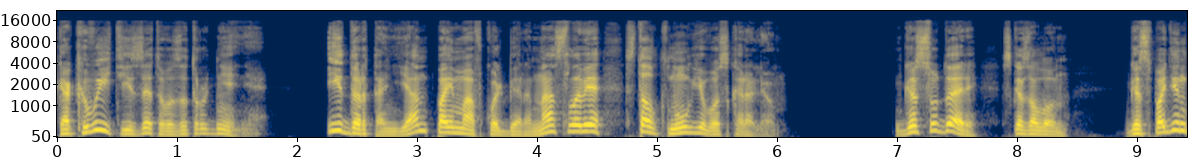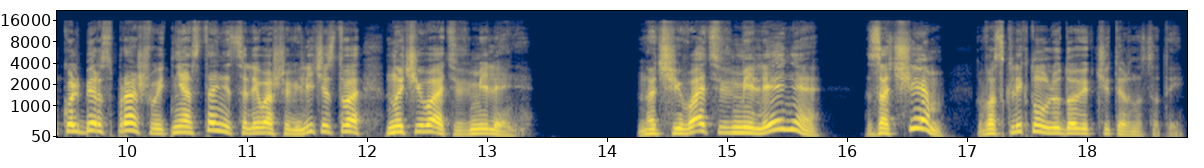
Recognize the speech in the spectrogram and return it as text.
Как выйти из этого затруднения? И Д'Артаньян, поймав Кольбера на слове, столкнул его с королем. «Государь», — сказал он, — Господин Кольбер спрашивает, не останется ли Ваше Величество ночевать в Милене. «Ночевать в Милене? Зачем?» — воскликнул Людовик XIV.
